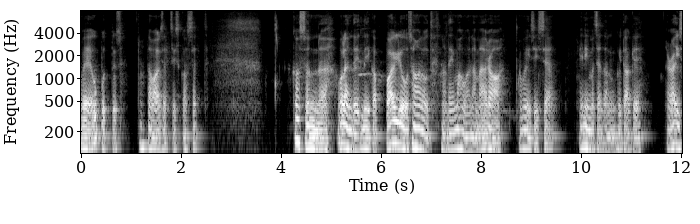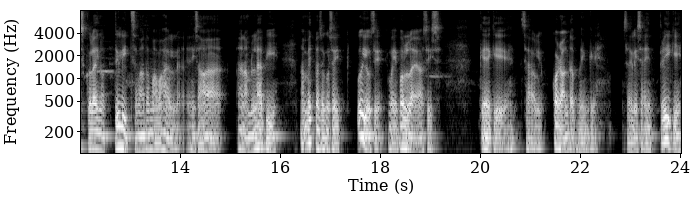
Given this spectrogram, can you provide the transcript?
veeuputus, noh tavaliselt siis kas, et kas on äh, olendeid liiga palju saanud, nad ei mahu enam ära või siis inimesed on kuidagi raisku läinud, tülitsevad omavahel, ei saa enam läbi. no mitmesuguseid põhjusi võib olla ja siis keegi seal korraldab mingi sellise intriigi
